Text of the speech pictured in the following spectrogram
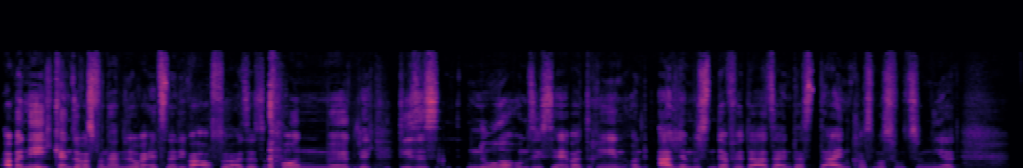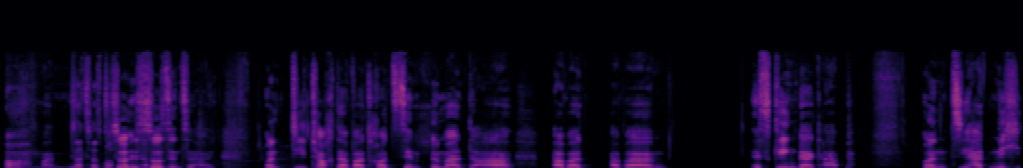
Aber nee, ich kenne sowas von Hannelore Elzner, die war auch so. Also es ist unmöglich. Dieses nur um sich selber drehen und alle müssen dafür da sein, dass dein Kosmos funktioniert. Oh Mann. Nee. Narzissmus, So ist, ja. so sind sie halt. Und die Tochter war trotzdem immer da, aber, aber es ging bergab. Und sie hat nicht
